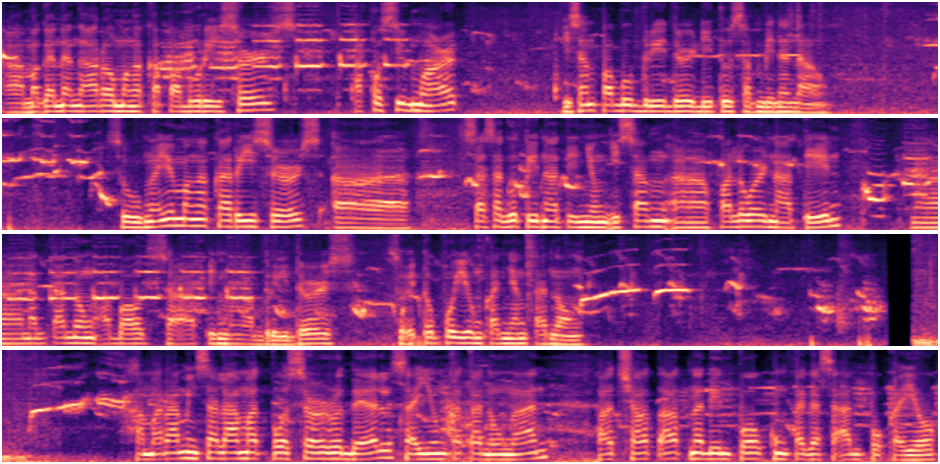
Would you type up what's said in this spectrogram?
Ah, magandang araw mga kapabo racers. Ako si Mark, isang pabo breeder dito sa Mindanao. So ngayon mga ka-racers, ah, sasagutin natin yung isang ah, follower natin na nagtanong about sa ating mga breeders. So ito po yung kanyang tanong. Ah, maraming salamat po Sir Rodel sa iyong katanungan at shout out na din po kung taga saan po kayo.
